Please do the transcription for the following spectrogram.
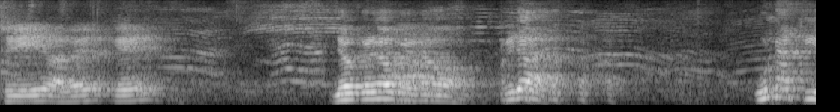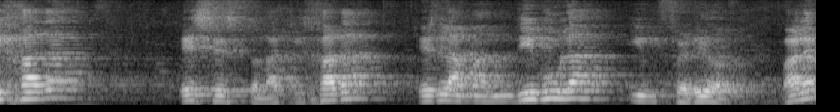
Sí, a ver qué. Yo creo que no. Mirad, una quijada es esto, la quijada es la mandíbula inferior, ¿vale?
